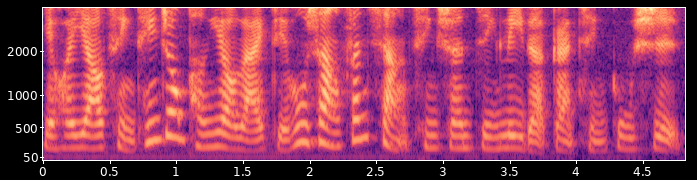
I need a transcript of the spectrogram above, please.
也会邀请听众朋友来节目上分享亲身经历的感情故事。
